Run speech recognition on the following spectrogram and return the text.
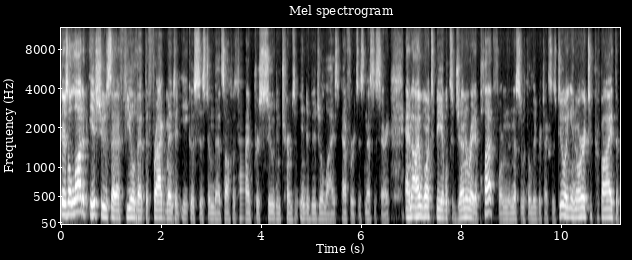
there's a lot of issues that I feel that the fragmented ecosystem that's oftentimes pursued in terms of individualized efforts is necessary. And I want to be able to generate a platform, and this is what the LibreText is doing, in order to provide the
